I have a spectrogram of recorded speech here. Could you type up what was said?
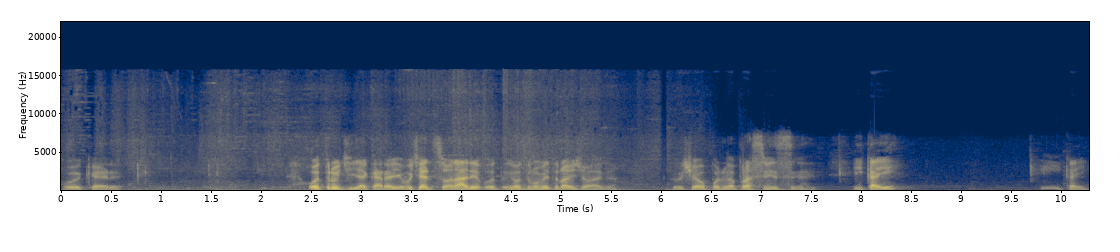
Pô, cara. Outro dia, cara. Eu vou te adicionar em outro momento nós joga. Quando eu tiver upando minha próxima. Ih, caí? Ih, caí.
